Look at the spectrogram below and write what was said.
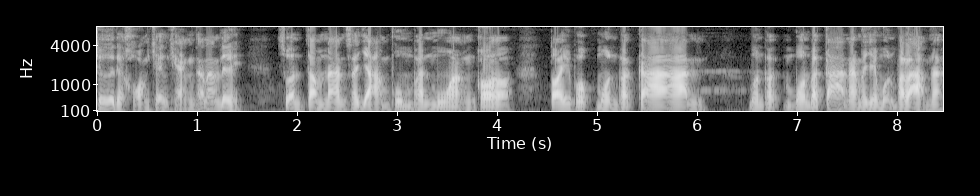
เจอแต่ของแข็งๆทั้งนั้นเลย ส่วนตำนานสยามพุ่มพันม่วงก็ต่อยพวกมนพการมนพมนพการนะไม่ใช่มนพระรามนะ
